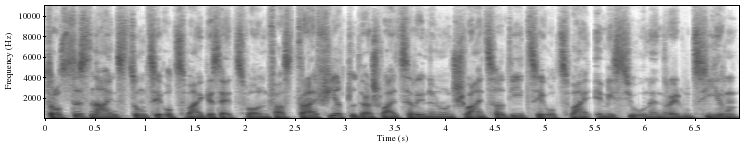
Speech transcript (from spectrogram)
Trotz des Neins zum CO2-Gesetz wollen fast drei Viertel der Schweizerinnen und Schweizer die CO2-Emissionen reduzieren.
